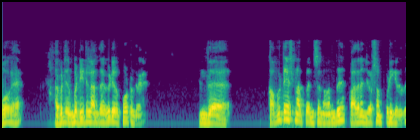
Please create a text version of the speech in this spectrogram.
போக அதை பற்றி ரொம்ப டீட்டெயிலாக அந்த வீடியோவில் போட்டிருக்கிறேன். இந்த கம்யூட்டேஷன் ஆஃப் பென்ஷனை வந்து பதினஞ்சு வருஷம் பிடிக்கிறது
